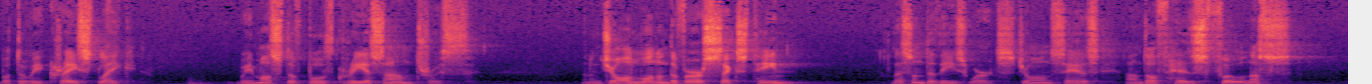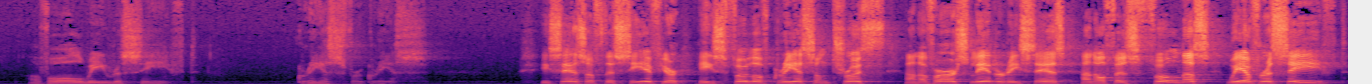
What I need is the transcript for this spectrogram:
But to be Christ like, we must have both grace and truth. And in John 1 and the verse 16, listen to these words. John says, And of his fullness of all we received, grace for grace. He says of the Saviour, He's full of grace and truth. And a verse later he says, And of His fullness we have received.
